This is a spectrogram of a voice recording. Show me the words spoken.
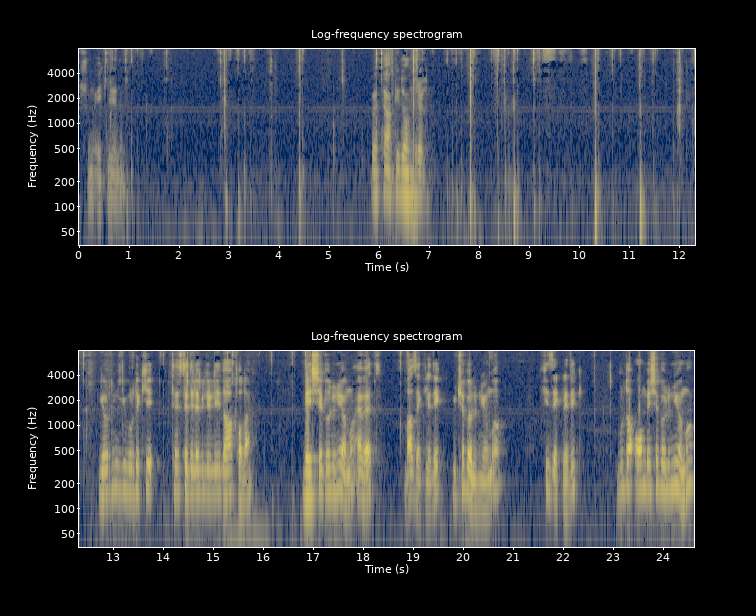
Şunu ekleyelim. Ve tempi döndürelim. Gördüğümüz gibi buradaki test edilebilirliği daha kolay. 5'e bölünüyor mu? Evet. Baz ekledik. 3'e bölünüyor mu? Fiz ekledik. Burada 15'e bölünüyor mu?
